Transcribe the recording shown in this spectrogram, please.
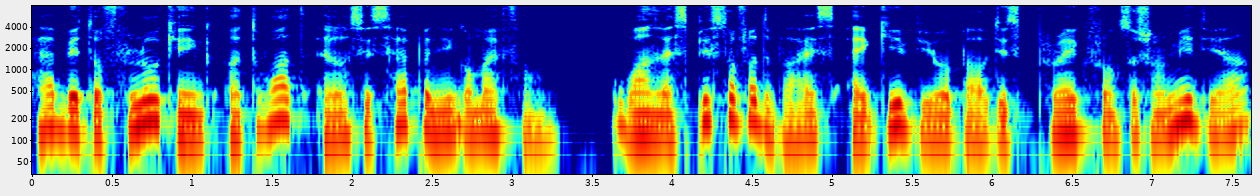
habit of looking at what else is happening on my phone. One last piece of advice I give you about this break from social media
